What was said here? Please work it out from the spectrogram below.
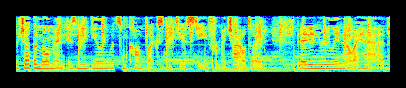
which at the moment is me dealing with some complex PTSD from my childhood that I didn't really know I had.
